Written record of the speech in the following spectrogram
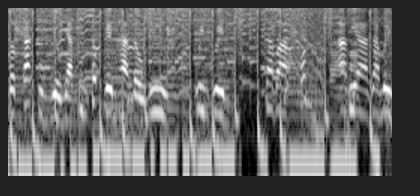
Hợp tác cùng nhiều nhà cung cấp game hàng đầu như WinWin, Saba Sport, Adia Gaming,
